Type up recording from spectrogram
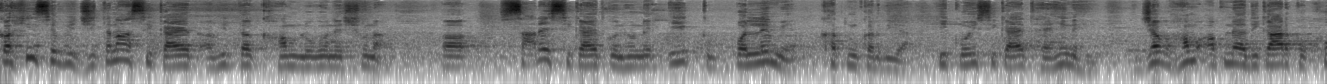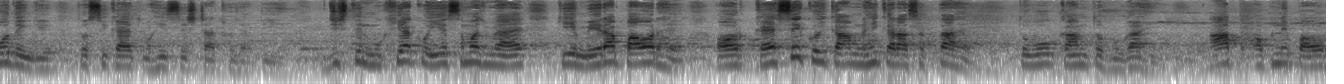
कहीं से भी जितना शिकायत अभी तक हम लोगों ने सुना अ, सारे शिकायत को इन्होंने एक पल्ले में ख़त्म कर दिया कि कोई शिकायत है ही नहीं। जब हम अपने अधिकार को खो देंगे तो शिकायत वहीं से स्टार्ट हो जाती है। जिस दिन मुखिया को ये समझ में आए कि ये मेरा पावर है और कैसे कोई काम नहीं करा सकता है तो वो काम तो होगा ही। आप अपने पावर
